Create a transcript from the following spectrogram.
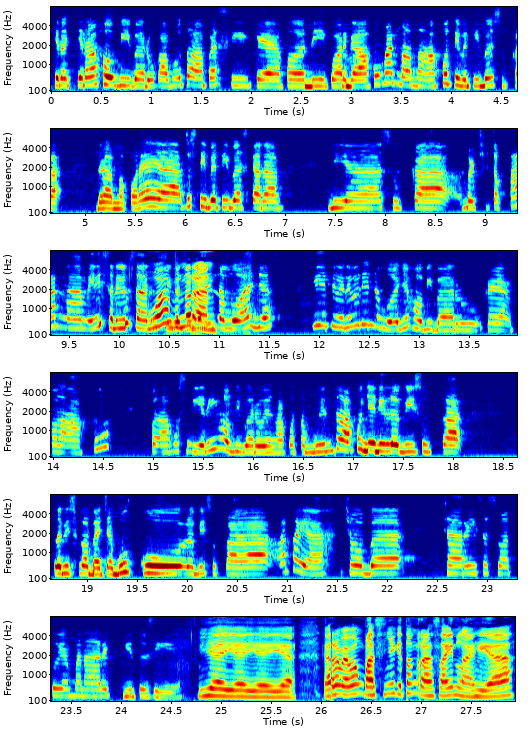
kira-kira hobi baru kamu tuh apa sih kayak kalau di keluarga aku kan mama aku tiba-tiba suka drama Korea. Terus tiba-tiba sekarang dia suka bercocok tanam. Ini seriusan. Wah, tiba-tiba beneran? dia nemu aja. Iya tiba-tiba dia nemu aja hobi baru. Kayak kalau aku kalau aku sendiri hobi baru yang aku temuin tuh aku jadi lebih suka lebih suka baca buku lebih suka apa ya coba cari sesuatu yang menarik gitu sih Iya iya iya iya. Karena memang pastinya kita ngerasain lah ya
